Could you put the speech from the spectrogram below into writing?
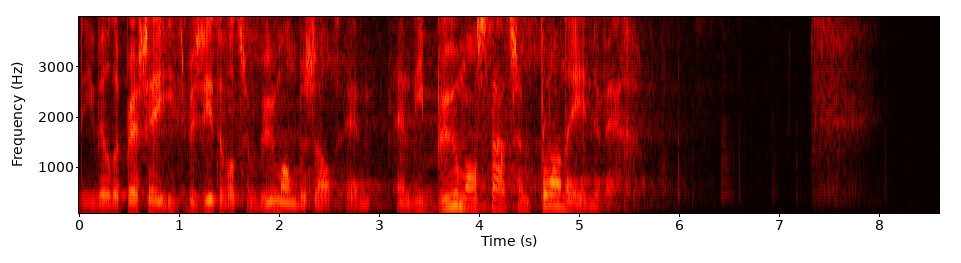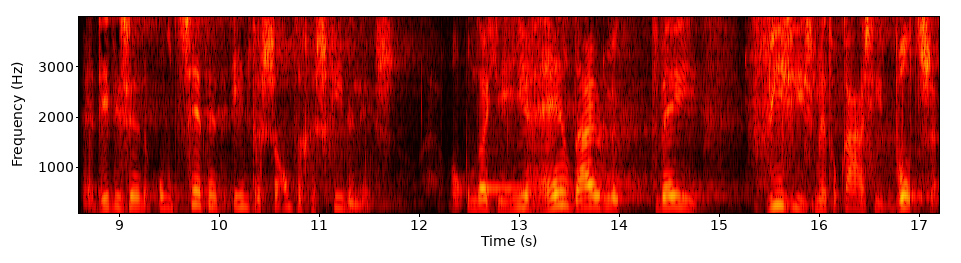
Die wilde per se iets bezitten wat zijn buurman bezat. En, en die buurman staat zijn plannen in de weg. Dit is een ontzettend interessante geschiedenis. Omdat je hier heel duidelijk twee visies met elkaar ziet botsen.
